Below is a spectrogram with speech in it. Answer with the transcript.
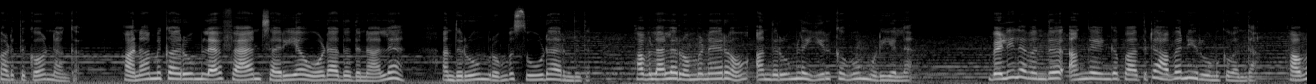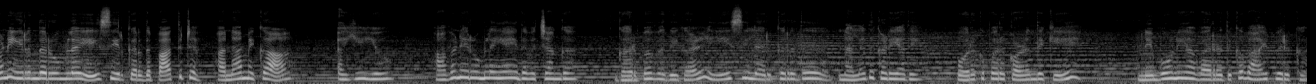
படுத்துக்கோன்னாங்க. அனாமிகா ரூம்ல ஃபேன் சரியா ஓடாததுனால அந்த ரூம் ரொம்ப சூடா இருந்தது. அவளால ரொம்ப நேரம் அந்த ரூம்ல இருக்கவும் முடியல. வெளியில வந்து அங்க எங்க பார்த்துட்டு அவனி ரூமுக்கு வந்தா. அவனி இருந்த ரூம்ல ஏசி இருக்கிறத பார்த்துட்டு அனாமிகா ஐயோ அவனி ரூம்ல ஏன் இதை வச்சாங்க? கர்ப்பவதிகள் ஏசியில இருக்கிறது நல்லது கிடையாதே. பிறக்க போற குழந்தைக்கு நிபோனியா வர்றதுக்கு வாய்ப்பு இருக்கு.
